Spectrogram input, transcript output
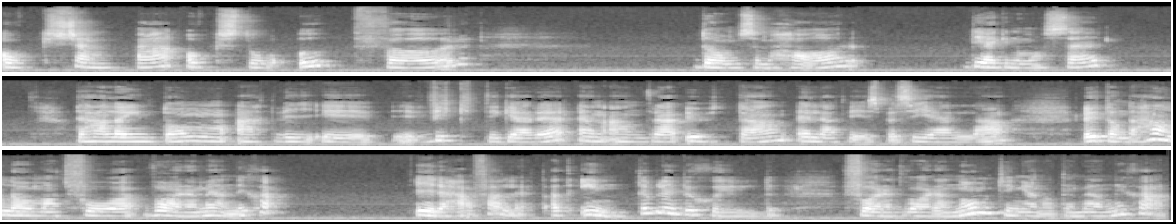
och kämpa och stå upp för de som har diagnoser. Det handlar inte om att vi är viktigare än andra utan, eller att vi är speciella, utan det handlar om att få vara människa. I det här fallet. Att inte bli beskylld för att vara någonting annat än människa.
